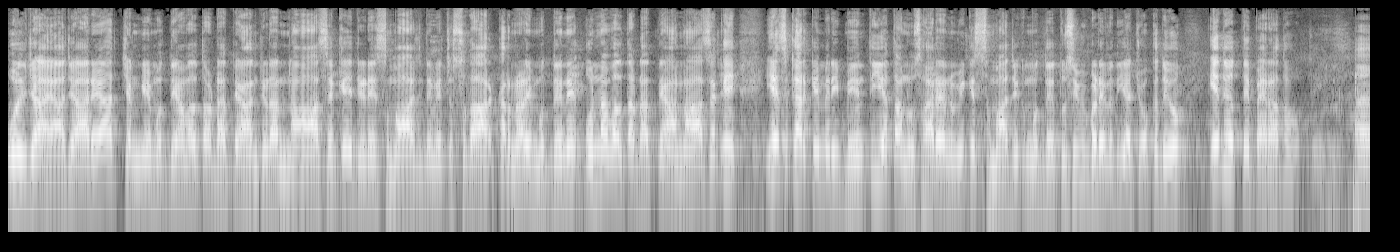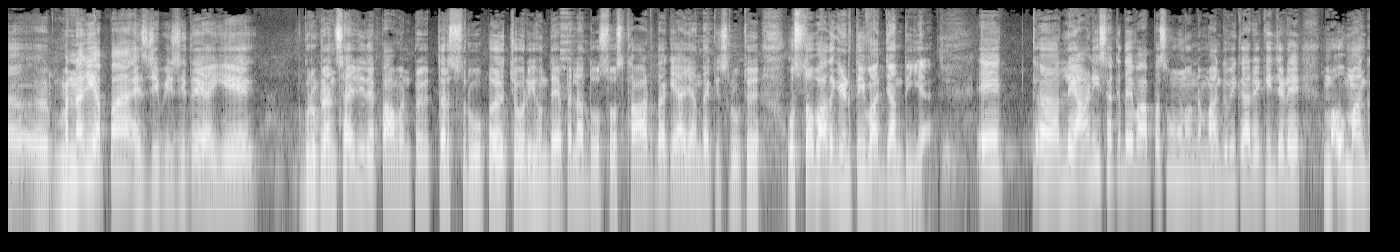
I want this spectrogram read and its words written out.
ਉਲਝਾਇਆ ਜਾ ਰਿਹਾ। ਚੰਗੇ ਮੁੱਦਿਆਂ ਵੱਲ ਤੁਹਾਡਾ ਧਿਆਨ ਜਿਹੜਾ ਨਾ ਆ ਸਕੇ ਜਿਹੜੇ ਸਮਾਜ ਦੇ ਵਿੱਚ ਸੁਧਾਰ ਕਰਨ ਵਾਲੇ ਮੁੱਦੇ ਨੇ ਉਹਨਾਂ ਵੱਲ ਤੁਹਾਡਾ ਧਿਆਨ ਨਾ ਆ ਸਕੇ। ਇਸ ਕਰਕੇ ਮੇਰੀ ਬੇਨਤੀ ਹੈ ਤੁਹਾਨੂੰ ਸਾਰਿਆਂ ਨੂੰ ਵੀ ਕਿ ਸਮਾਜਿਕ ਮੁੱਦੇ ਤੁਸੀਂ ਵੀ ਬੜੇ ਵਧੀਆ ਚੁੱਕਦੇ ਹੋ ਇਹਦੇ ਉੱਤੇ ਪਹਿਰਾ ਦਿਓ। ਮੰਨਾ ਜੀ ਆਪਾਂ ਐਸਜੀਪੀਸੀ ਤੇ ਆਈਏ। ਗੁਰੂ ਗ੍ਰੰਥ ਸਾਹਿਬ ਜੀ ਦੇ ਪਾਵਨ ਪਵਿੱਤਰ ਸਰੂਪ ਚੋਰੀ ਹੁੰਦੇ ਆ। ਪਹਿਲਾਂ 267 ਦਾ ਕਿਹਾ ਜਾਂਦਾ ਕਿ ਸਰੂਪ ਚੋਰੀ ਉਸ ਤੋਂ ਬਾਅਦ ਗਿਣਤੀ ਵੱਧ ਜਾਂਦੀ ਹੈ। ਇਹ ਲਿਆ ਨਹੀਂ ਸਕਦੇ ਵਾਪਸ ਹੁਣ ਉਹਨਾਂ ਮੰਗ ਵੀ ਕਰ ਰਹੇ ਕਿ ਜਿਹੜੇ ਉਹ ਮੰਗ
